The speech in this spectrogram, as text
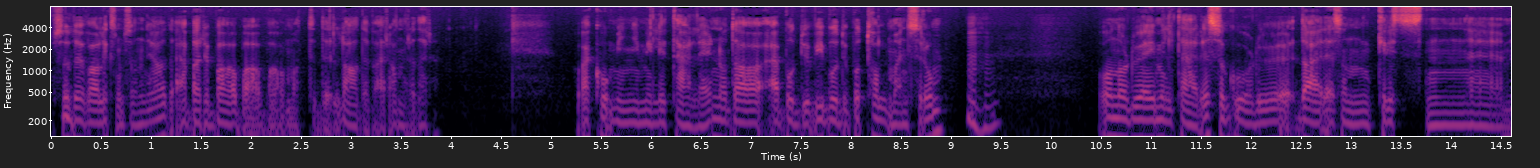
Så det var liksom sånn, ja, jeg bare ba og ba, ba om at det, la det være andre der. Og jeg kom inn i militærleiren, og da bodde jo, vi bodde jo på tolvmannsrom. Og når du er i militæret, så går du Da er det sånn kristen eh,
